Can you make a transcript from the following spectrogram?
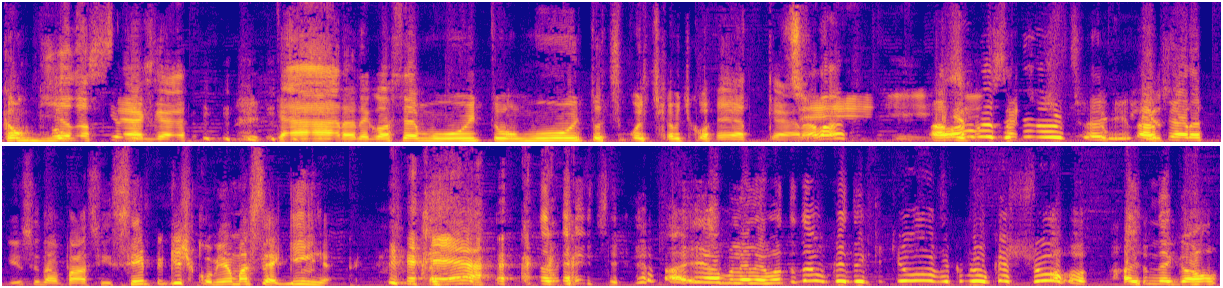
cão guia da cega. Cara, o negócio é muito, muito antipoliticamente correto, cara. Olha lá, olha lá, meu Deus, aí, a Isso, cara, isso dá fala assim, sempre quis comer uma ceguinha. É. Exatamente. Aí a mulher levanta, não, cadê o que, que houve com o meu cachorro? Aí o negão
